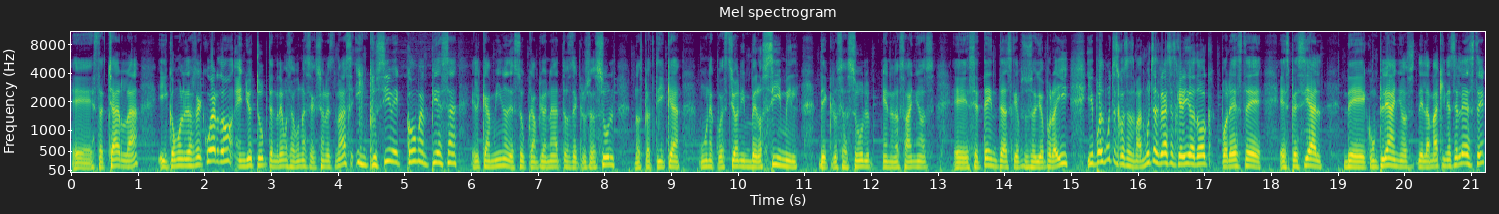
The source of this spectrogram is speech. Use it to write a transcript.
eh, esta charla. Y como les recuerdo, en YouTube tendremos algunas secciones más, inclusive cómo empieza el camino de subcampeonatos de Cruz Azul. Nos platica una cuestión inverosímil de Cruz Azul en los años 70 eh, que sucedió por ahí. Y pues muchas cosas más. Muchas gracias, querido Doc, por este especial de cumpleaños de la máquina celeste.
